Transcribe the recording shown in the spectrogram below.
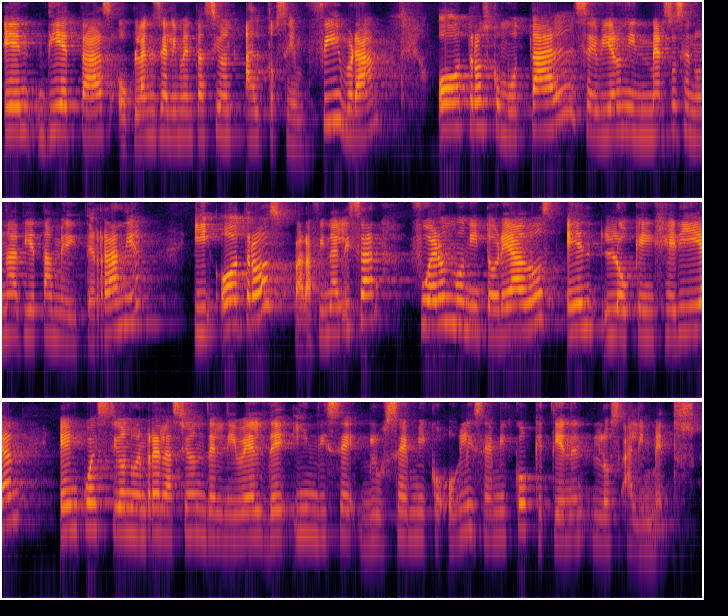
en dietas o planes de alimentación altos en fibra. Otros como tal se vieron inmersos en una dieta mediterránea y otros, para finalizar, fueron monitoreados en lo que ingerían en cuestión o en relación del nivel de índice glucémico o glicémico que tienen los alimentos.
